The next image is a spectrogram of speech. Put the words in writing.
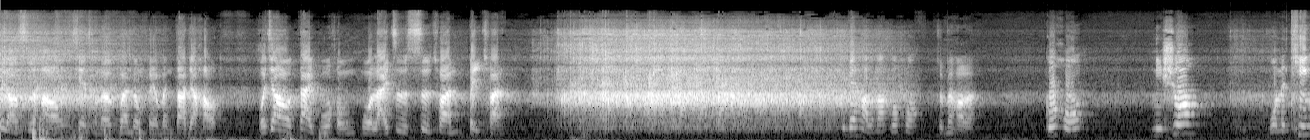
位老师好，现场的观众朋友们大家好，我叫戴国红，我来自四川北川。准备好了吗，国红？准备好了。国红，你说，我们听。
